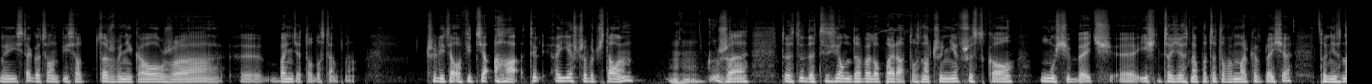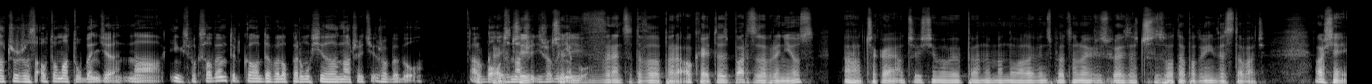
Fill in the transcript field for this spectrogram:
no i z tego, co on pisał, też wynikało, że y, będzie to dostępne. Czyli ta oficja, aha, jeszcze wyczytałem, mhm. że to jest decyzją dewelopera, to znaczy nie wszystko musi być, y, jeśli coś jest na PC-owym marketplace, to nie znaczy, że z automatu będzie na Xboxowym, tylko deweloper musi zaznaczyć, żeby było. Albo okay, odznaczyć, czyli, żeby czyli nie było. w ręce dewelopera. Okej, okay, to jest bardzo dobry news. A, czekaj, oczywiście mówię pełne manuale, więc potem najpierw spróbuję za 3 zł potem inwestować. Właśnie,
